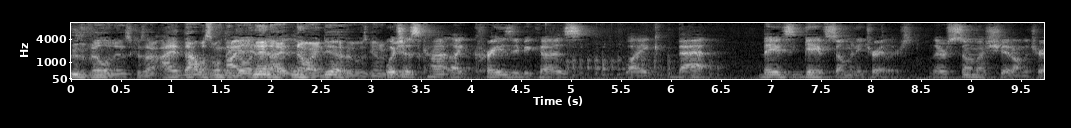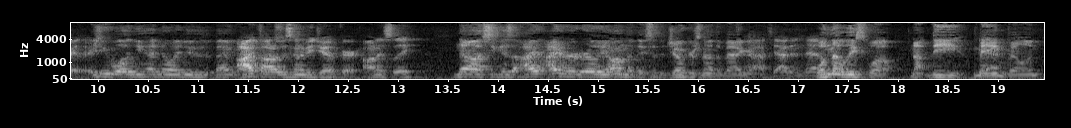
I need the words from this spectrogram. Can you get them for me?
who the villain is because I, I that was one thing I going didn't in. I had no idea who it was going to be. Which is kind of like crazy because like that they gave so many trailers. There's so much shit on the trailers. you well, you had no idea who the bad guy. I thought it was gonna be Joker, honestly. no. See, because I, I heard early on that they said the Joker's not the bad guy. Yeah, I didn't know. Well, not at least well, not the main Yeah. villain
